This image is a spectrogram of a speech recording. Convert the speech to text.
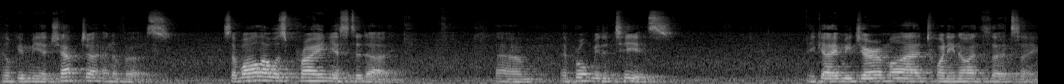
He'll give me a chapter and a verse. So while I was praying yesterday, um, it brought me to tears. He gave me Jeremiah 29:13,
